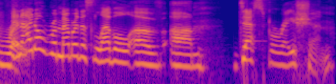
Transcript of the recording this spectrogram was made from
Right. And I don't remember this level of um, desperation.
